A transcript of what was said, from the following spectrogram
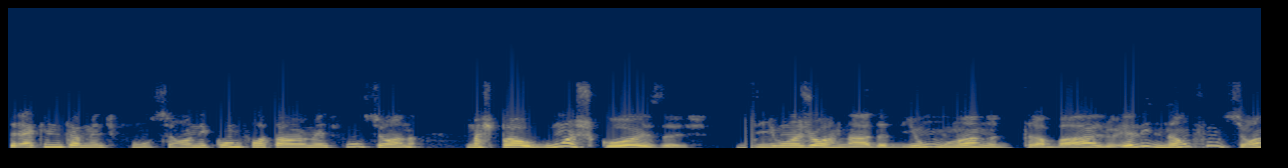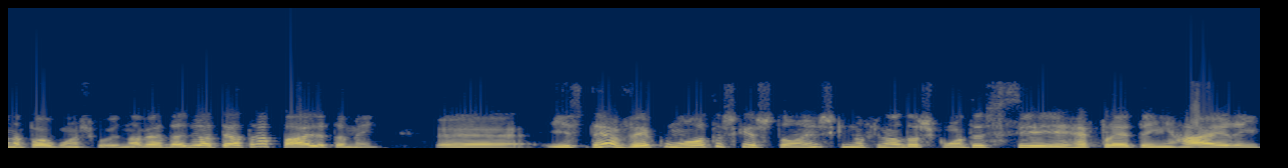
tecnicamente funciona e confortavelmente funciona, mas para algumas coisas de uma jornada de um ano de trabalho, ele não funciona para algumas coisas. Na verdade, ele até atrapalha também. É, isso tem a ver com outras questões que, no final das contas, se refletem em hiring,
